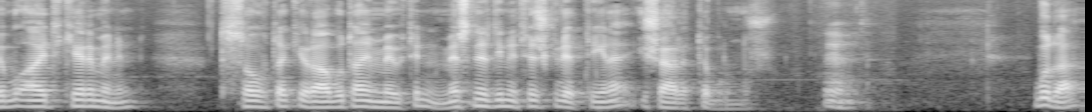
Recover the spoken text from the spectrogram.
Ve bu ayet-i kerimenin tasavvuftaki rabıtay mevtin mesnedini teşkil ettiğine işarette bulunur. Evet. Bu da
